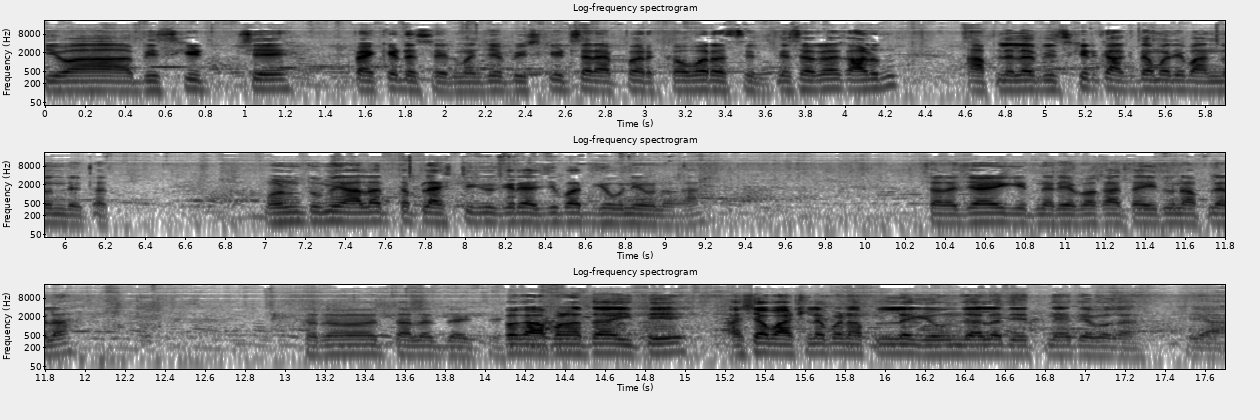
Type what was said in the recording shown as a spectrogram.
किंवा बिस्किटचे पॅकेट असेल म्हणजे बिस्किटचं रॅपर कवर असेल ते सगळं काढून आपल्याला बिस्किट कागदामध्ये बांधून देतात. म्हणून तुम्ही आलात तर प्लॅस्टिक वगैरे अजिबात घेऊन येऊ नका. चला जय गिरणार आहे बघा आता इथून आपल्याला तर चालत जायचं बघा आपण आता इथे अशा बाटल्या पण आपल्याला घेऊन जायला देत नाही ते बघा. या.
